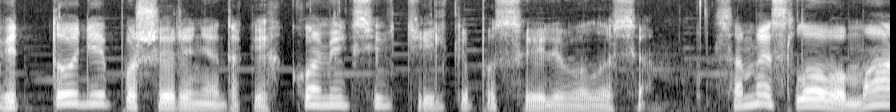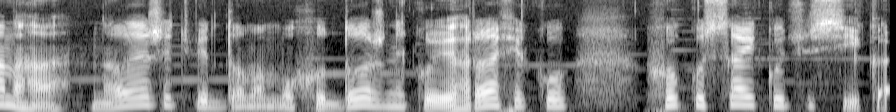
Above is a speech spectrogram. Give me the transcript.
Відтоді поширення таких коміксів тільки посилювалося. Саме слово манга належить відомому художнику і графіку Хокусайку Цюсіка.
